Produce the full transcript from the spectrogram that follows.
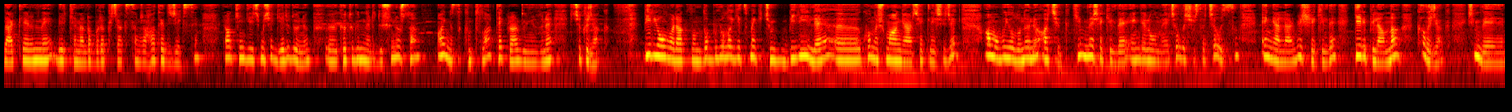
dertlerini bir kenara bırakacaksın, rahat edeceksin. Lakin geçmişe geri dönüp e, kötü günleri düşünürsen aynı sıkıntılar tekrar gün yüzüne çıkacak. Bir yol var aklında. Bu yola gitmek için biriyle e, konuşman gerçekleşecek. Ama bu yolun önü açık. Kim ne şekilde engel olmaya çalışırsa çalışsın engeller bir şekilde geri planda kalacak. Şimdi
